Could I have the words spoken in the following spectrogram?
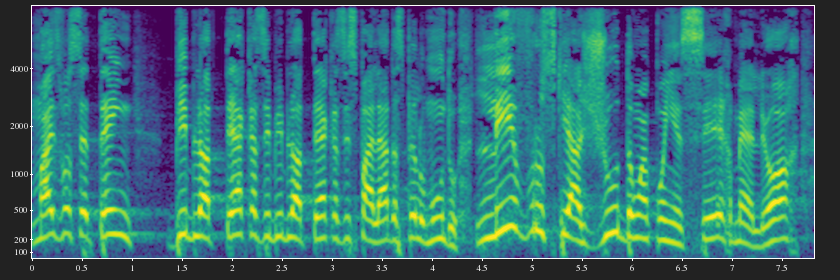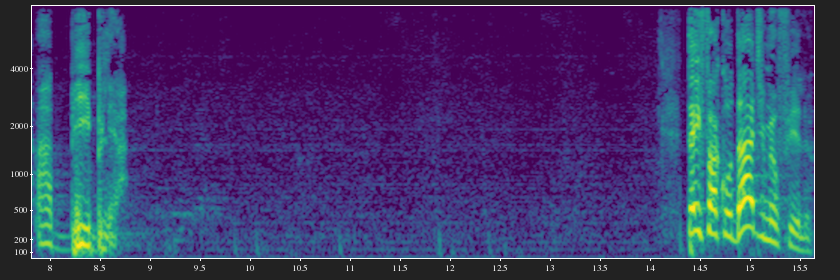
mas você tem bibliotecas e bibliotecas espalhadas pelo mundo. Livros que ajudam a conhecer melhor a Bíblia. Tem faculdade, meu filho?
